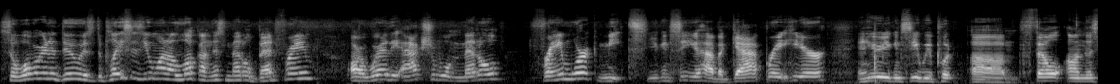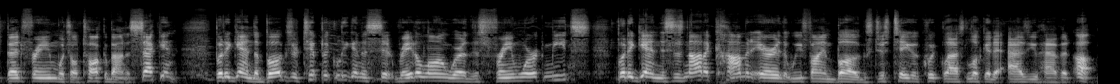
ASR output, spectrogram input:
So what we're going to do is the places you want to look on this metal bed frame are where the actual metal framework meets. You can see you have a gap right here, and here you can see we put um, felt on this bed frame, which I'll talk about in a second. But again, the bugs are typically going to sit right along where this framework meets. But again, this is not a common area that we find bugs. Just take a quick last look at it as you have it up.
